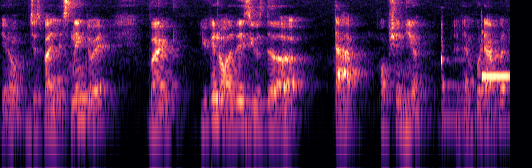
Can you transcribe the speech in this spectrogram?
you know, just by listening to it but you can always use the tap option here the tempo tapper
